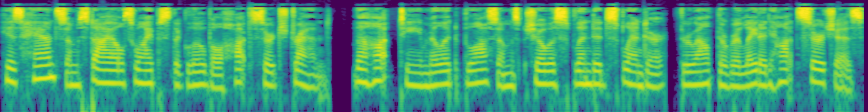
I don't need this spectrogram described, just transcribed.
his handsome style swipes the global hot search trend. The hot tea millet blossoms show a splendid splendor. Throughout the related hot searches,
